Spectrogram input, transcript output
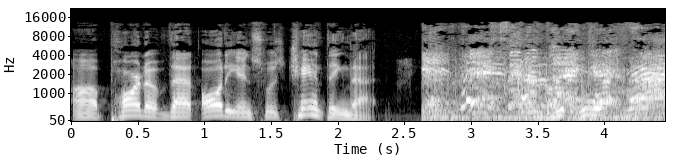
uh, part of that audience was chanting that. Pigs in a blanket, fry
